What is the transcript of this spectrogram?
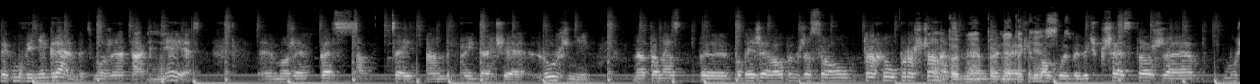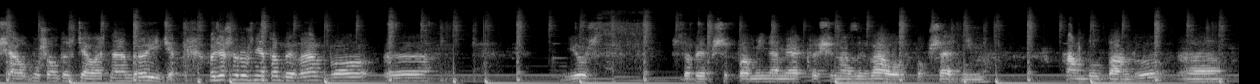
jak mówię, nie grałem, więc może tak mhm. nie jest. E, może wersja Androida się różni. Natomiast e, podejrzewałbym, że są trochę uproszczone no, pewnie, pewnie tego, tak jakie jest. mogłyby być przez to, że musiał, muszą też działać na Androidzie. Chociaż różnie to bywa, bo yy, już sobie przypominam, jak to się nazywało w poprzednim Humble Bundle. Yy,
